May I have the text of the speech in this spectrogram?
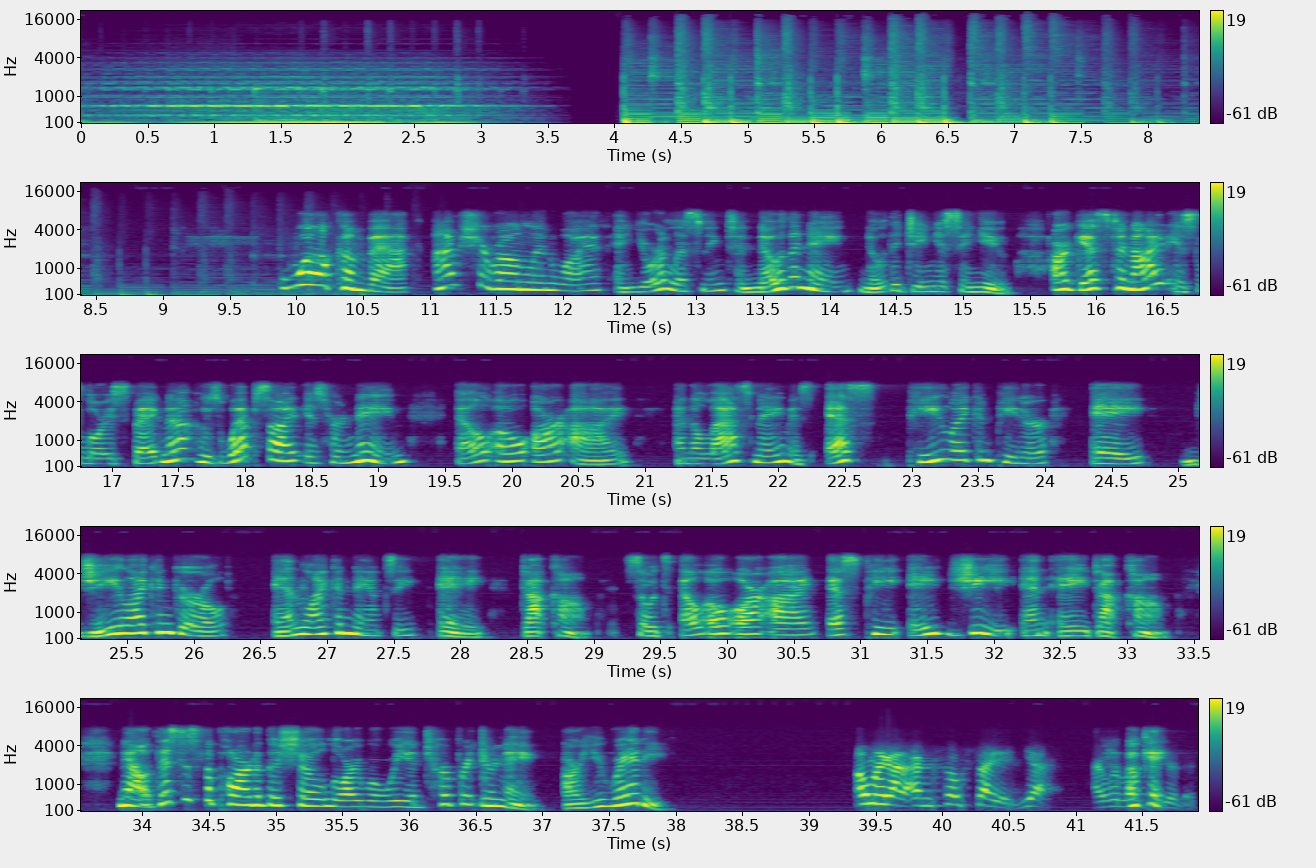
Welcome back. I'm Sharon Lynn Wyeth, and you're listening to Know the Name, Know the Genius in You. Our guest tonight is Lori Spagna, whose website is her name, L O R I, and the last name is S P like in Peter, A G like in girl, N like in Nancy, A dot com. So it's L O R I S P A G N A dot com. Now, this is the part of the show, Lori, where we interpret your name. Are you ready? Oh my God, I'm so excited. Yes, I would love okay. to hear this.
